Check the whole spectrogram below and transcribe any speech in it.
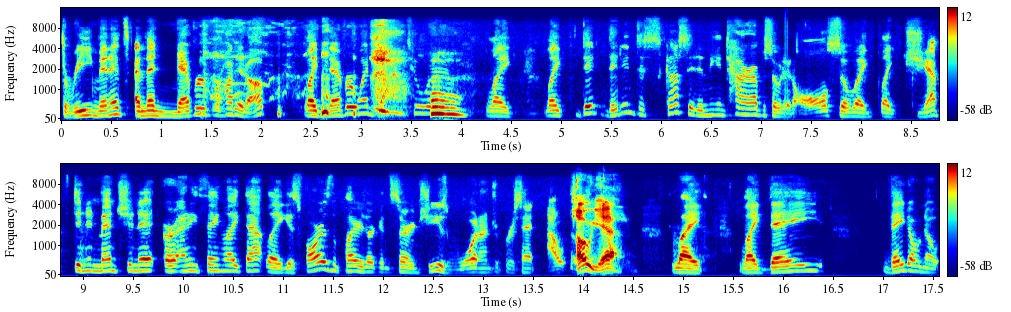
three minutes and then never brought it up. like never went back to it like like they, they didn't discuss it in the entire episode at all. So like like jeff didn't mention it or anything like that. Like as far as the players are concerned she is 100% out Oh, yeah. game. like like they they don't know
